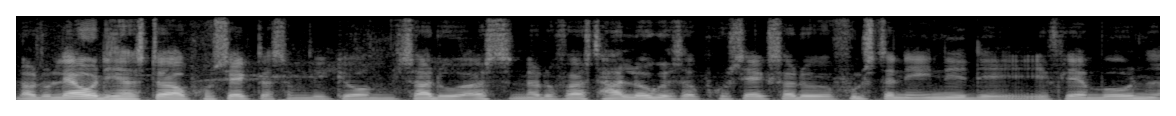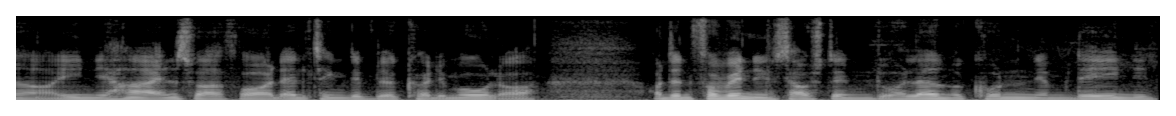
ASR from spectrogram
når du laver de her større projekter, som vi gjorde, så er du også, når du først har lukket et projekt, så er du jo fuldstændig inde i det i flere måneder, og egentlig har ansvaret for, at alting det bliver kørt i mål, og, og den forventningsafstemning, du har lavet med kunden, jamen det er egentlig,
